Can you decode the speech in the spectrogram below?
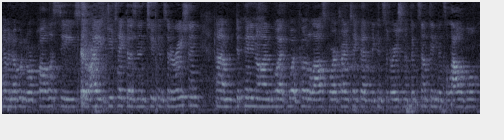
have an open door policy, so I do take those into consideration. Um, depending on what, what code allows for, I try to take that into consideration. If it's something that's allowable,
